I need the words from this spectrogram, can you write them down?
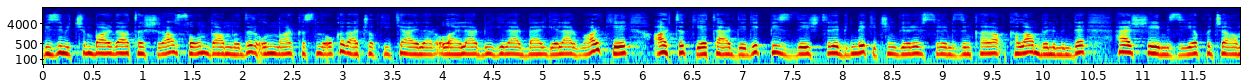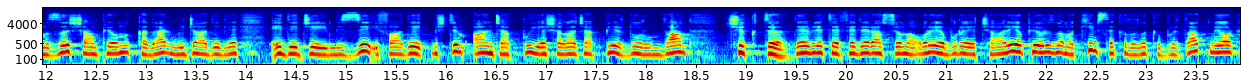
bizim için bardağı taşıran son damladır. Onun arkasında o kadar çok hikayeler, olaylar, bilgiler, belgeler var ki artık yeter dedik. Biz değiştirebilmek için görev süremizin kalan bölümünde her şeyimizi yapacağımızı şampiyonluk kadar mücadele mücadele edeceğimizi ifade etmiştim. Ancak bu yaşanacak bir durumdan çıktı. Devlete, federasyona, oraya buraya çağrı yapıyoruz ama kimse kılını kıpırdatmıyor.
